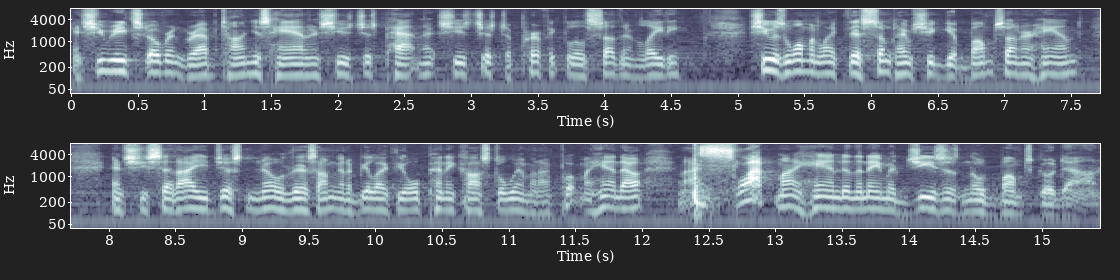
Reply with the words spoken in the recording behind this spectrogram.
and she reached over and grabbed Tanya's hand and she was just patting it. She's just a perfect little Southern lady. She was a woman like this. Sometimes she'd get bumps on her hand, and she said, I just know this. I'm going to be like the old Pentecostal women. I put my hand out and I slap my hand in the name of Jesus, and those bumps go down.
